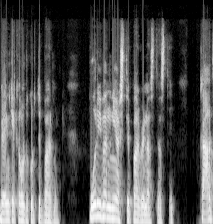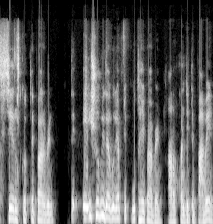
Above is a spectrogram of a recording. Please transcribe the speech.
ব্যাংক অ্যাকাউন্ট করতে পারবেন। পরিবার নিয়ে আসতে পারবেন আস্তে আস্তে। কাজ চেঞ্জ করতে পারবেন। তো এই সুবিধাগুলি আপনি কোথায় পাবেন? আরব কান্ট্রিতে পাবেন?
